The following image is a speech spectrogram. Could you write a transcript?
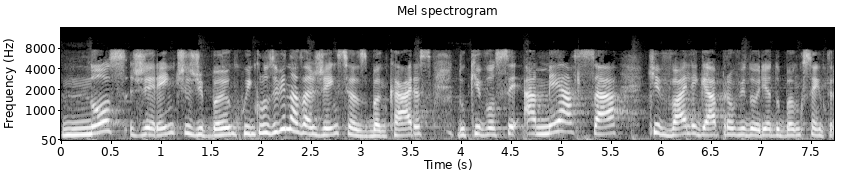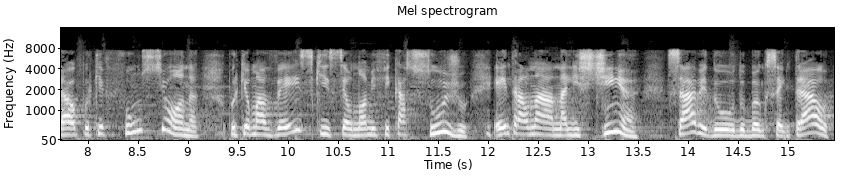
nos gerentes de banco, inclusive nas agências bancárias, do que você ameaçar que vai ligar para a ouvidoria do Banco Central, porque funciona. Porque uma vez que seu nome fica sujo, entra na, na listinha, sabe, do, do Banco Central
